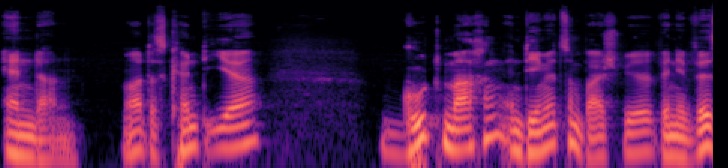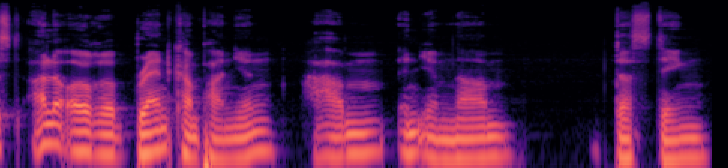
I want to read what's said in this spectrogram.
ändern. Ja, das könnt ihr gut machen, indem ihr zum Beispiel, wenn ihr wisst, alle eure Brandkampagnen haben in ihrem Namen das Ding,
